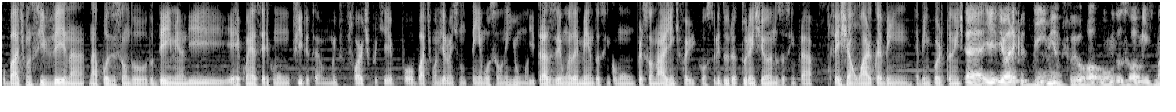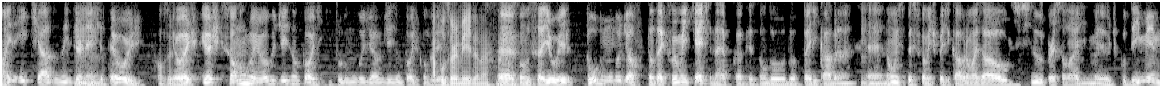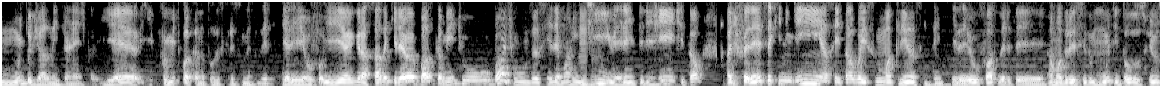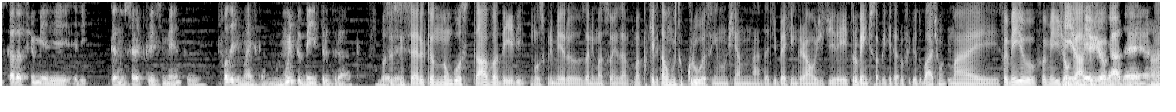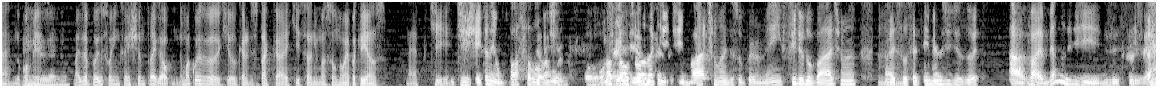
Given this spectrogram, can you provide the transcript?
o Batman se vê na, na posição do, do Damian ali e reconhece ele como um filho. Então é muito forte, porque, pô, o Batman geralmente não tem emoção nenhuma. E trazer um elemento, assim, como um personagem que foi construído durante anos, assim, para fechar um arco é bem, é bem importante. É, e, e, olha que o Damian foi o, um dos Robins mais hateados na internet uhum. até hoje. Com certeza. Eu acho, eu acho que só não ganhou do Jason Todd, que todo mundo odiava o Jason Todd quando Capuz ele... vermelho, né? É, quando saiu ele, todo mundo odiava. Tanto é que foi uma enquete na época, a questão do, do pé de cabra, né? Uhum. É, não especificamente pé de cabra, mas a, o destino do personagem. Mas, tipo, o Damien é muito odiado na internet, cara. E, é, e foi muito bacana todo esse crescimento dele. E, ele, eu, e é engraçado que ele é basicamente o Batman, vamos dizer assim, ele é marrentinho, uhum. ele é inteligente e tal. A diferença é que ninguém aceitava isso numa criança, entende? E daí o fato dele ter amadurecido muito em todos os filmes, cada filme ele, ele tendo um certo crescimento, foda demais, cara. Muito bem estruturado. Vou ser sincero que eu não gostava dele nos primeiros animações, mas porque ele tava muito cru, assim, não tinha nada de background direito. Tudo bem, a gente sabia que ele era o filho do Batman, mas foi meio, foi meio jogado. Meio, meio jogado, é. é no começo. Mas depois foi encaixando legal. Uma coisa que eu quero destacar é que essa animação não é para criança né? Porque. De jeito nenhum, passa longe. Com Nós estamos certeza. falando aqui de Batman, de Superman, filho do Batman. Hum, Aí se você tem menos de 18. Ah, vai, menos de 16, vai.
